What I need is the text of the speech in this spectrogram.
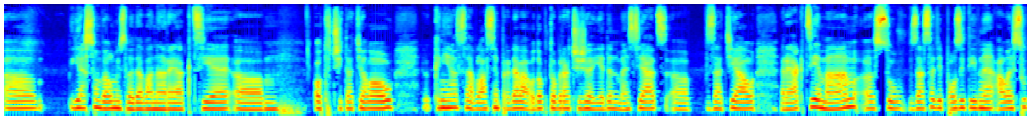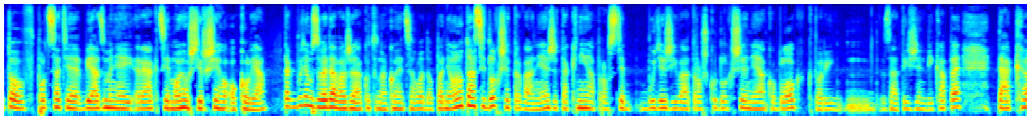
Uh, ja som veľmi zvedavá na reakcie um, od čitateľov. Kniha sa vlastne predáva od oktobra, čiže jeden mesiac. Uh, Zatiaľ reakcie mám, e, sú v zásade pozitívne, ale sú to v podstate viac menej reakcie môjho širšieho okolia. Tak budem zvedavá, že ako to nakoniec celé dopadne. Ono to asi dlhšie trvá, nie? že tá kniha proste bude živá trošku dlhšie, nejako blog, ktorý za týždeň vykape. Tak e,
